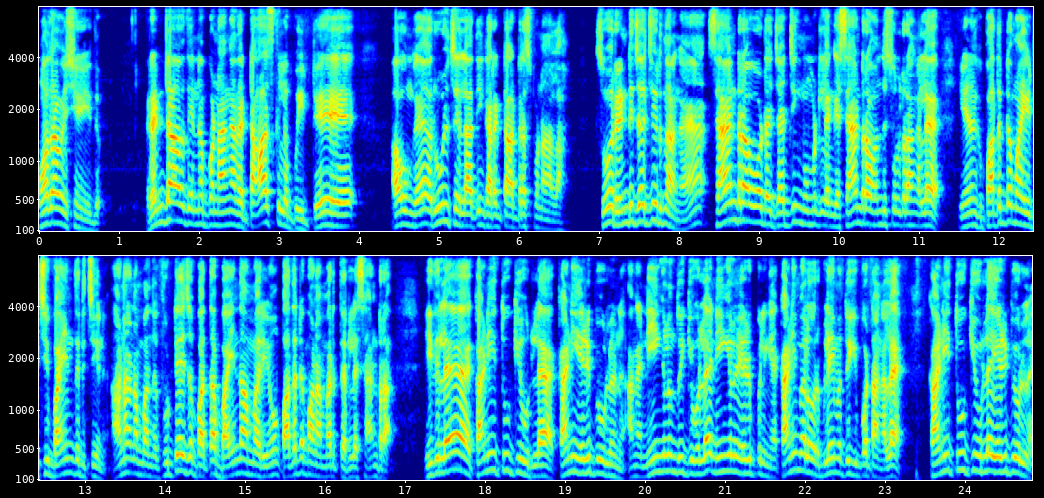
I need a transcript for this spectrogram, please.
மொதல் விஷயம் இது. ரெண்டாவது என்ன பண்ணாங்க? அந்த டாஸ்கில் போயிட்டு அவங்க ரூல்ஸ் எல்லாத்தையும் கரெக்டாக அட்ரஸ் பண்ணலாம் ஸோ ரெண்டு ஜட்ஜ் இருந்தாங்க. சாண்ட்ராவோட ஜட்ஜிங் மூமெண்ட்டில் எங்கள் சாண்ட்ரா வந்து சொல்கிறாங்கல்ல எனக்கு பதட்டம் ஆயிடுச்சு பயந்துருச்சுன்னு. ஆனால் நம்ம அந்த ஃபுட்டேஜை பார்த்தா பயந்தா மாதிரியும் பதட்டமான மாதிரி தெரில சாண்ட்ரா. இதுல கனி தூக்கி விடல கனி எழுப்பி விடலன்னு. அங்க நீங்களும் தூக்கி விடல நீங்களும் எழுப்பலிங்க. கனி மேல ஒரு பிளேமை தூக்கி போட்டாங்கல்ல? கனி தூக்கி உள்ள எழுப்பி விடல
